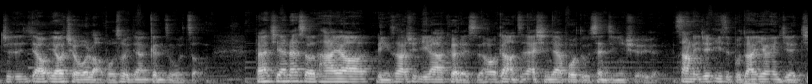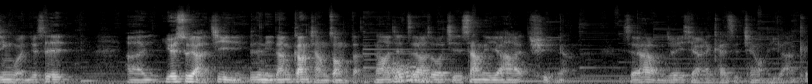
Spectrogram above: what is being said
就是要要求我老婆说一定要跟着我走。但其实那时候他要领受要去伊拉克的时候，刚好正在新加坡读圣经学院，上帝就一直不断用一节经文，就是呃约书亚记，就是你当刚强壮胆，然后就知道说其实上帝要他去那样子。所以后来我们就一起来开始前往伊拉克，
